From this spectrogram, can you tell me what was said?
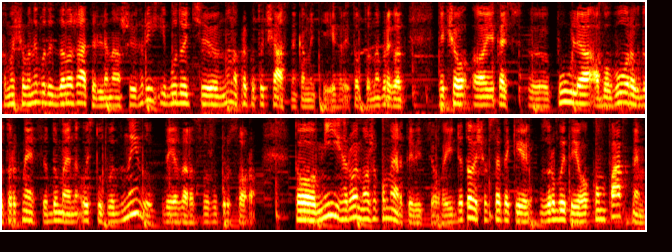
тому що вони будуть заважати для нашої гри і будуть, е, ну, наприклад, учасниками цієї гри. Тобто, наприклад, якщо е, якась пуля або ворог доторкнеться до мене ось тут от знизу, де я зараз вожу курсором, то мій герой може померти від цього. І для того, щоб все-таки зробити його компактним,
